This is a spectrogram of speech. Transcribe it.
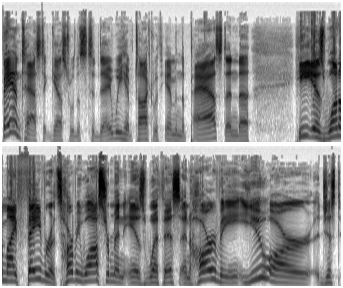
fantastic guest with us today. We have talked with him in the past, and uh, he is one of my favorites. Harvey Wasserman is with us, and Harvey, you are just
